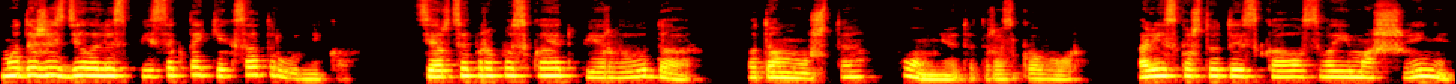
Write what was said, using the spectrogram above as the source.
Мы даже сделали список таких сотрудников. Сердце пропускает первый удар, потому что помню этот разговор. Алиска что-то искала в своей машине,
